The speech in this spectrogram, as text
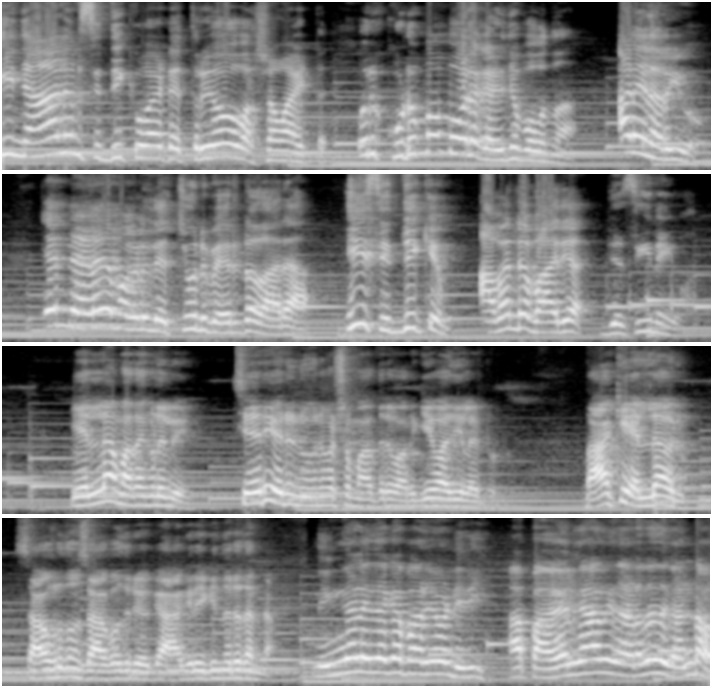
ഈ ഞാനും സിദ്ധിക്കുമായിട്ട് എത്രയോ വർഷമായിട്ട് ഒരു കുടുംബം പോലെ കഴിഞ്ഞു പോകുന്നതാ. അറിയോ എന്റെ ഇളയ മകളിൽ ലച്ചുവിന് പേരിട്ടതാരാ ഈ സിദ്ദിഖും അവന്റെ ഭാര്യ ജസീനയുമാണ്. എല്ലാ മതങ്ങളിലും ചെറിയൊരു ന്യൂനപക്ഷം മാത്രമേ വർഗീയവാദികളായിട്ടുള്ളൂ. ബാക്കി എല്ലാവരും സൗഹൃദവും സഹോദരിയും ഒക്കെ ആഗ്രഹിക്കുന്നവർ തന്നെ. നിങ്ങൾ ഇതൊക്കെ പറഞ്ഞോണ്ടിരി ആ പകൽഗാമി നടന്നത് കണ്ടോ?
